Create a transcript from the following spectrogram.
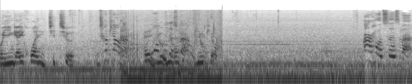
我应该换汽车。车票呢？哎，有有是吧有票。二号车是吧？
